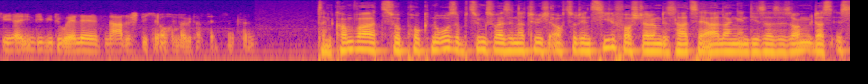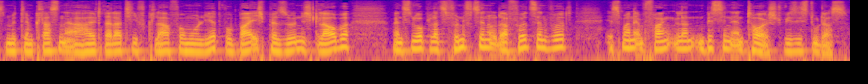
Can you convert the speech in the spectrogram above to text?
sehr individuelle Nadelstiche auch immer wieder setzen können. Dann kommen wir zur Prognose beziehungsweise natürlich auch zu den Zielvorstellungen des HCR lang in dieser Saison. Das ist mit dem Klassenerhalt relativ klar formuliert, wobei ich persönlich glaube, wenn es nur Platz 15 oder 14 wird, ist man im Frankenland ein bisschen enttäuscht. Wie siehst du das?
